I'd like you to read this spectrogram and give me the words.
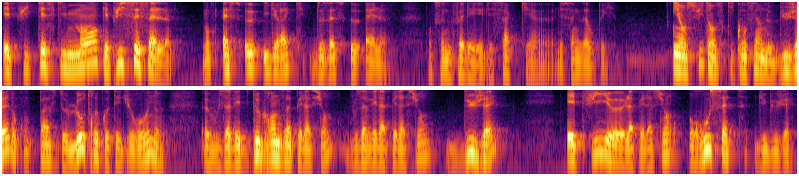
et puis qu'est-ce qui me manque Et puis Cécelle. Donc S-E-Y, 2 S-E-L. Donc ça nous fait les, les, euh, les 5 AOP. Et ensuite, en ce qui concerne le budget, donc on passe de l'autre côté du Rhône, euh, vous avez deux grandes appellations. Vous avez l'appellation budget et puis euh, l'appellation roussette du budget.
